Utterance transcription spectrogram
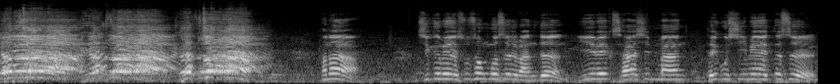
협조하라! 협조하라! 협조하라! 하나, 지금의 수성못을 만든 240만 대구 시민의 뜻을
